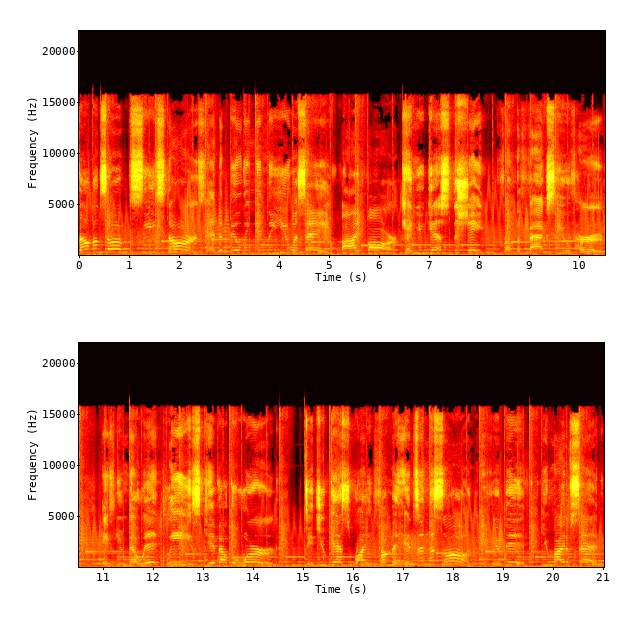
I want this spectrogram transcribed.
found on some sea stars and a building in the USA by far. Can you guess the shape from the facts you've heard? If you know it, please give out the word. Did you guess right from the hints in the song? If you did, you might have said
